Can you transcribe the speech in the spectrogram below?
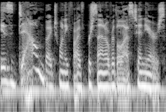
is down by 25% over the last 10 years.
